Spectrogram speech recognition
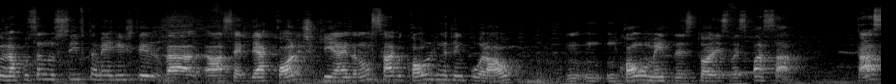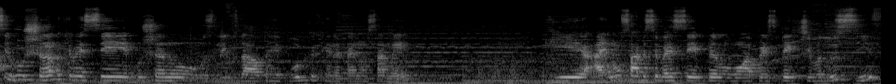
Então já puxando no Sith também a gente teve a, a série The Acolyte, que ainda não sabe qual linha temporal, em, em- em qual momento da história isso vai se passar. Tá se ruxando que vai ser puxando os livros da Alta República, que ainda tá em lançamento. Que aí não sabe se vai ser pela uma perspectiva do Sith,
